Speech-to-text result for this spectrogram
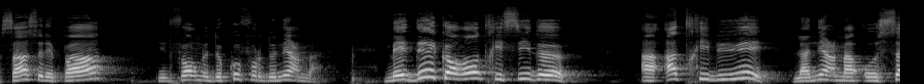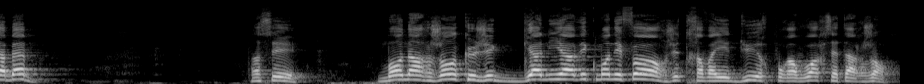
ça, ce n'est pas une forme de kufr de ni'ma. Mais dès qu'on rentre ici de à attribuer la ni'ma au sabab, ça c'est mon argent que j'ai gagné avec mon effort. J'ai travaillé dur pour avoir cet argent.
